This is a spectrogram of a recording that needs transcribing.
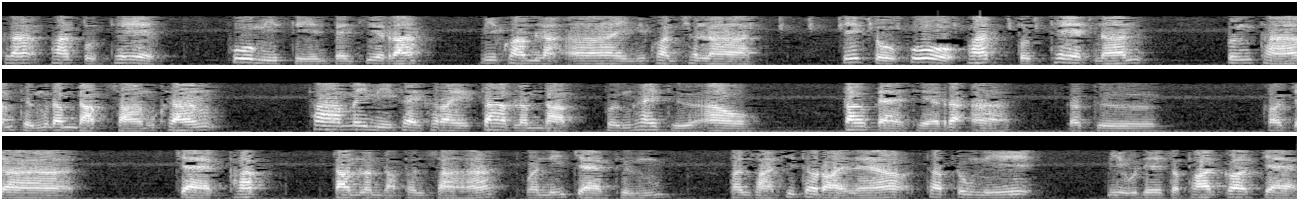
พระพัตุเทศ ผู้มีศีลเป็นที่รัก มีความละอาย มีความฉลาดภิกษุผู้พัดตุเทศนั้น พึงถามถึงลำดับสามครั้ง ถ้าไม่มีใครใครทราบลำดับพึงให้ถือเอา ตั้งแต่เถระอาจก็คือเขาจะแจกพัดตามลำดับพรรษา วันนี้แจกถึงพรรษาที่เท่าไรแล้ว ถ้าพรุ่งนี้มีอุเดสพัดก็แจก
